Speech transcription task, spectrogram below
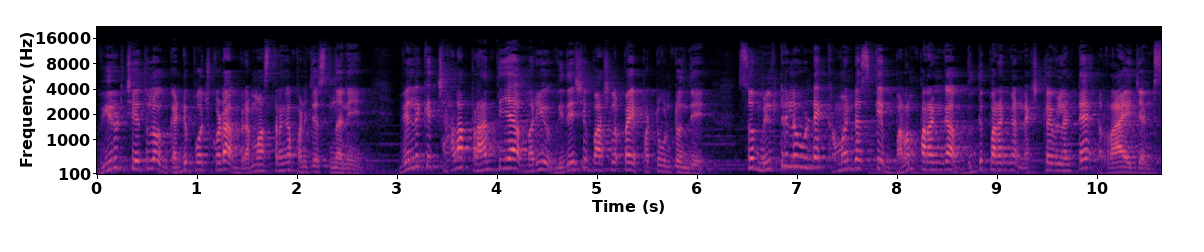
వీరుడి చేతిలో గడ్డిపోచు కూడా బ్రహ్మాస్త్రంగా పనిచేస్తుందని. వీళ్ళకి చాలా ప్రాంతీయ మరియు విదేశీ భాషలపై పట్టు ఉంటుంది. సో మిలిటరీలో ఉండే కమాండర్స్కి బలం పరంగా బుద్ధి పరంగా నెక్స్ట్ లెవెల్ అంటే రా ఏజెంట్స్.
